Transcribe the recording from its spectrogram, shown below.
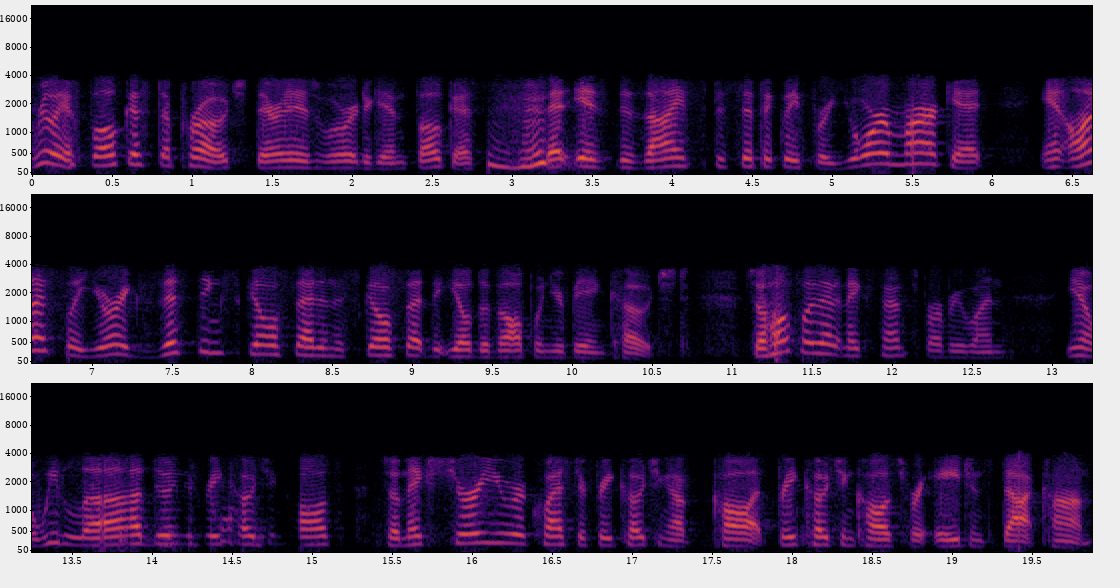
really a focused approach. There it is, word again, focus. Mm-hmm. That is designed specifically for your market and honestly your existing skill set and the skill set that you'll develop when you're being coached. So hopefully that makes sense for everyone. You know, we love doing the free coaching calls. So make sure you request a free coaching uh, call at freecoachingcallsforagents.com.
